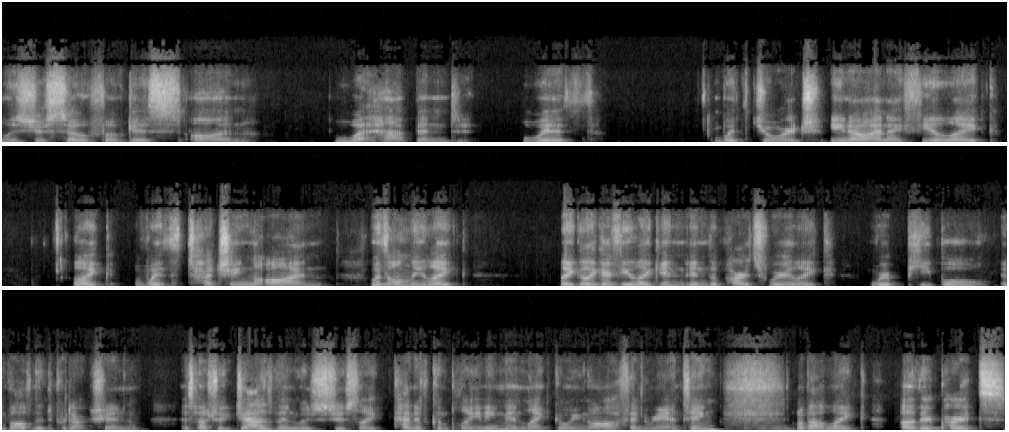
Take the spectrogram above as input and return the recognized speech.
was just so focused on what happened with with George, you know, and I feel like like with touching on with only like like like I feel like in in the parts where like where people involved in the production, especially Jasmine, was just like kind of complaining and like going off and ranting about like other parts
